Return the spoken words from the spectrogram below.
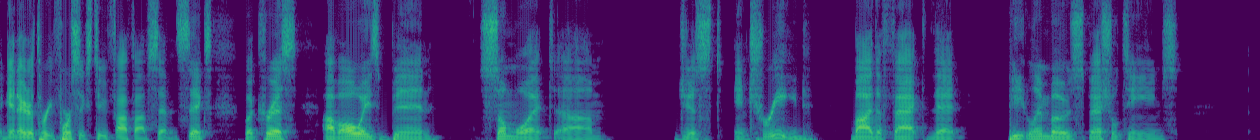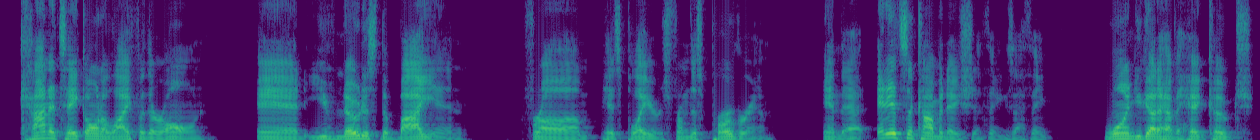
Again, 803 462 5576. But, Chris, I've always been somewhat um, just intrigued by the fact that Pete Lembo's special teams kind of take on a life of their own. And you've noticed the buy in from his players, from this program in that. And it's a combination of things, I think. One, you got to have a head coach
